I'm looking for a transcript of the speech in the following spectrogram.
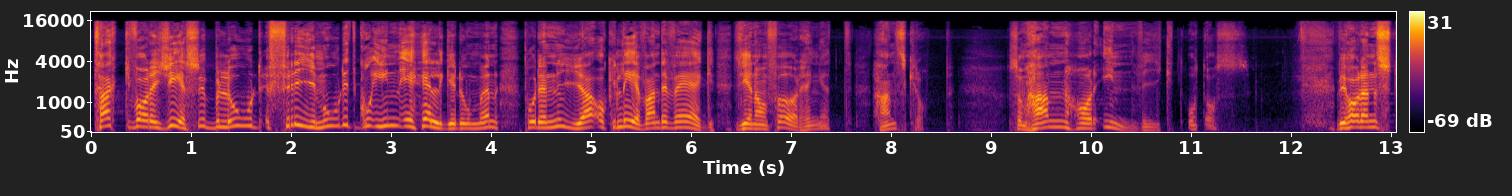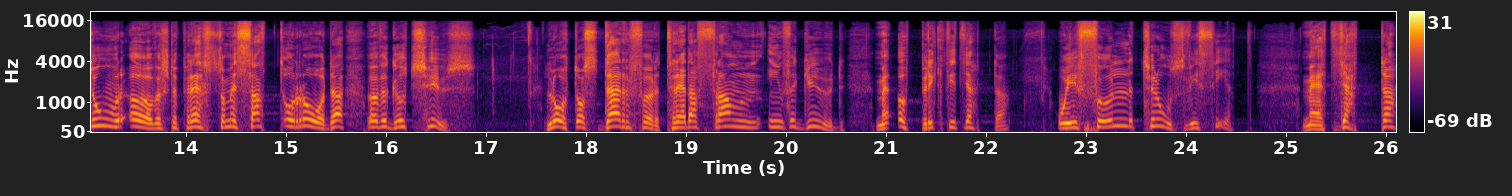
tack vare Jesu blod frimodigt gå in i helgedomen på den nya och levande väg genom förhänget, hans kropp, som han har invigt åt oss. Vi har en stor överstepräst som är satt att råda över Guds hus. Låt oss därför träda fram inför Gud med uppriktigt hjärta och i full trosvisshet, med ett hjärta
